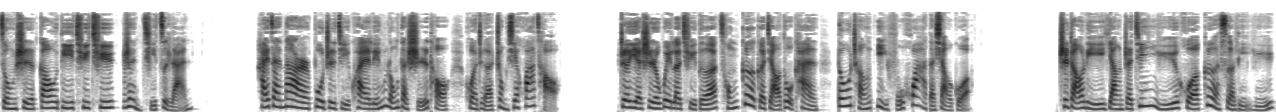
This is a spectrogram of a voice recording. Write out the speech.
总是高低曲曲，任其自然。还在那儿布置几块玲珑的石头，或者种些花草，这也是为了取得从各个角度看都成一幅画的效果。池沼里养着金鱼或各色鲤鱼，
